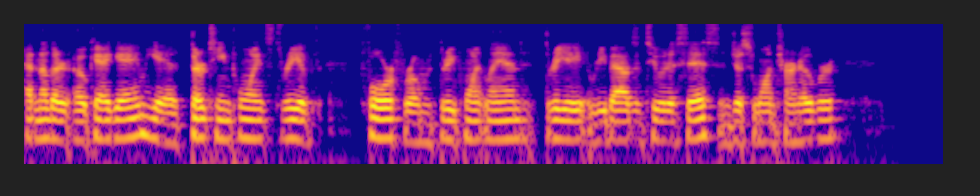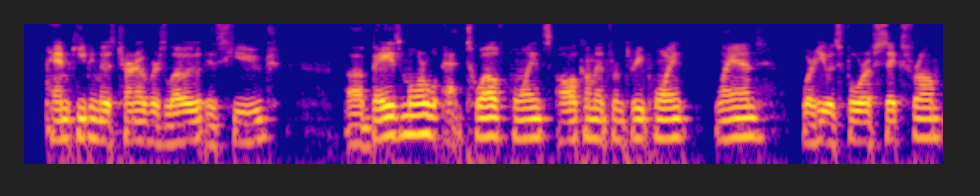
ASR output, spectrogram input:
had another okay game. He had 13 points, three of four from three point land, three rebounds and two assists, and just one turnover. Him keeping those turnovers low is huge. Uh, Bazemore had 12 points, all coming from three point land, where he was four of six from.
